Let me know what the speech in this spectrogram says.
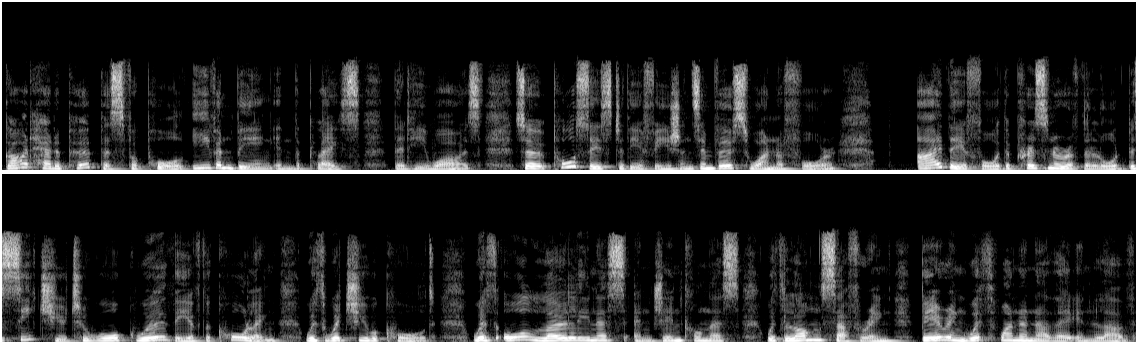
God had a purpose for Paul, even being in the place that he was. So, Paul says to the Ephesians in verse 1 of 4 I, therefore, the prisoner of the Lord, beseech you to walk worthy of the calling with which you were called, with all lowliness and gentleness, with long suffering, bearing with one another in love,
